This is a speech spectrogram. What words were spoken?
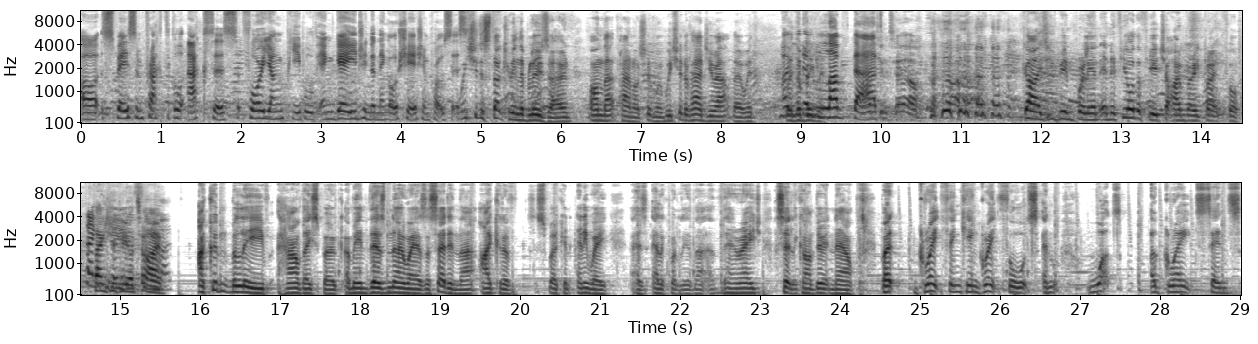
uh, space and practical access for young people to engage in the negotiation process. We should have stuck you in the blue zone on that panel, shouldn't we? We should have had you out there with, I with the would big have lips. loved that. I can tell. Guys, you've been brilliant, and if you're the future, I'm very grateful. Thank you you. for your time. much. I couldn't believe how they spoke. I mean, there's no way, as I said in that, I could have spoken anyway as eloquently as that at their age. I certainly can't do it now. But great thinking, great thoughts, and what a great sense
